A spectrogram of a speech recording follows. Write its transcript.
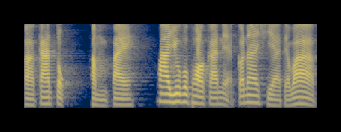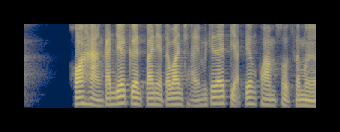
อ่าการตกต่ำไปถ้าอายุพอๆกันเนี่ยก็น่าเชียร์แต่ว่าพอห่างกันเยอะเกินไปเนี่ยตะวันฉายมันก็ได้เปรียบเรื่องความสดเสมอ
